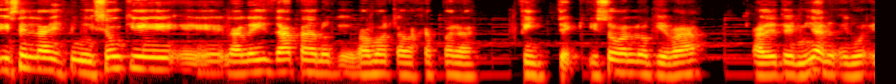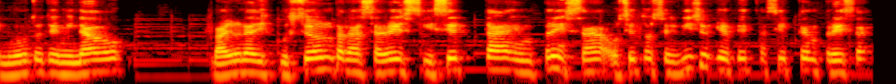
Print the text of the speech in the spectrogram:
esa es la definición que eh, la ley da para lo que vamos a trabajar para FinTech. Eso es lo que va a determinar. En, un momento determinado va a haber una discusión para saber si cierta empresa o cierto servicio que presta cierta empresa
